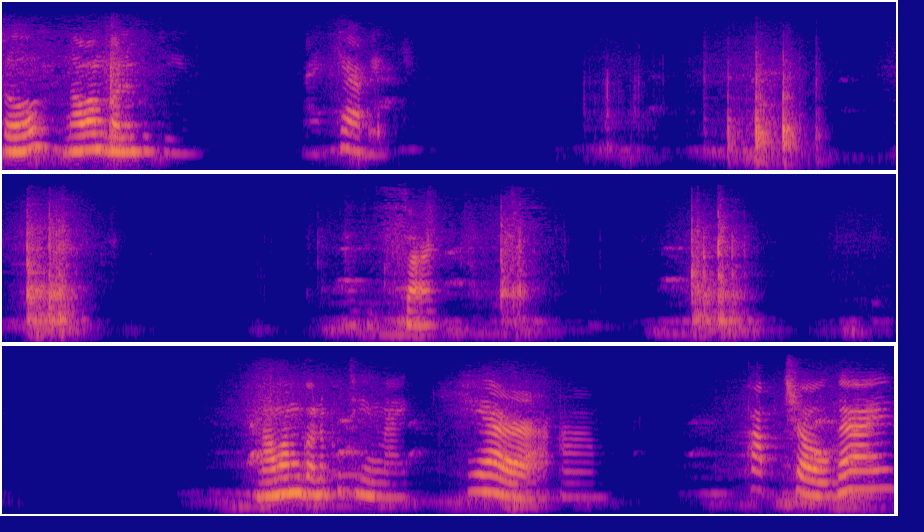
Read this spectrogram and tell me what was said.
So now I'm gonna put in my cabbage. Start. Now I'm gonna put in my carrot um pop chow guys.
